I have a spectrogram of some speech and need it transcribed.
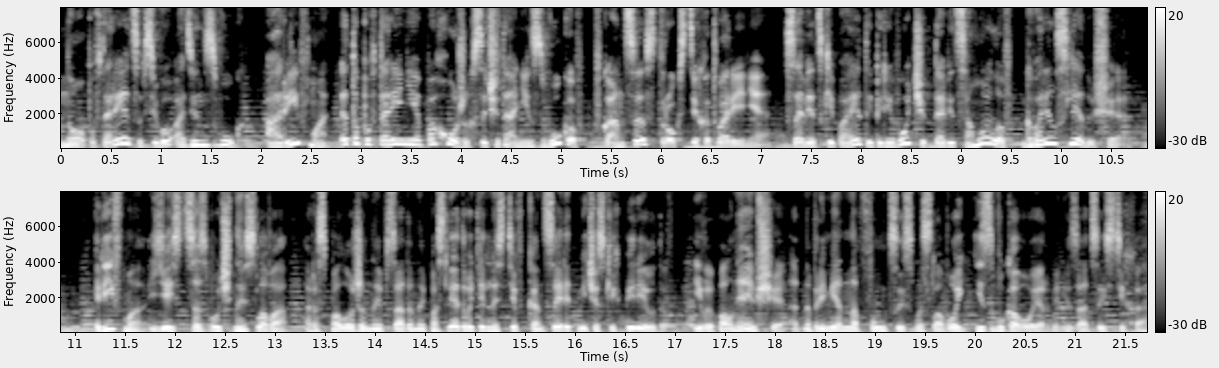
но повторяется всего один звук. А рифма — это повторение похожих сочетаний звуков в конце строк стихотворения. Советский поэт и переводчик Давид Самойлов говорил следующее — Рифма есть созвучные слова, расположенные в заданной последовательности в конце ритмических периодов и выполняющие одновременно функции смысловой и звуковой организации стиха.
